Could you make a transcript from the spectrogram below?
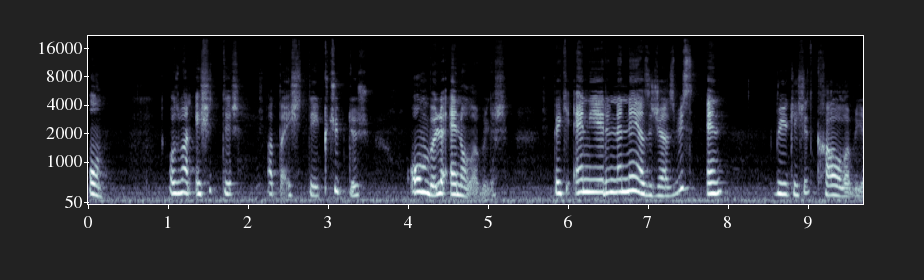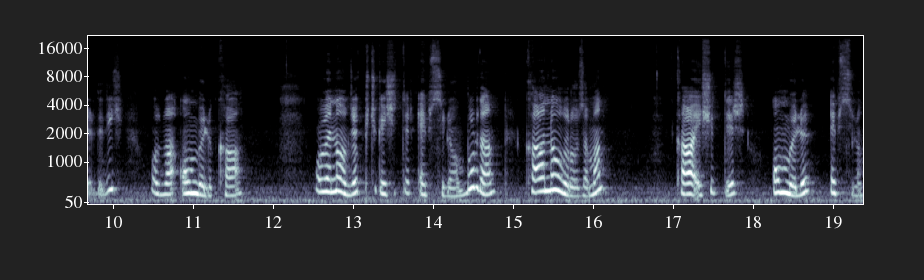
10. O zaman eşittir. Hatta eşit değil küçüktür. 10 bölü n olabilir. Peki n yerine ne yazacağız biz? n büyük eşit k olabilir dedik. O zaman 10 bölü k. O da ne olacak? Küçük eşittir epsilon. Buradan k ne olur o zaman? k eşittir 10 bölü epsilon.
